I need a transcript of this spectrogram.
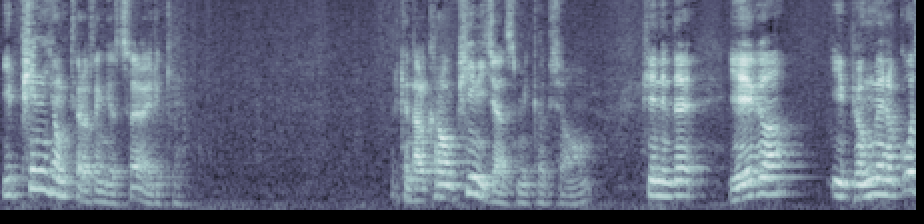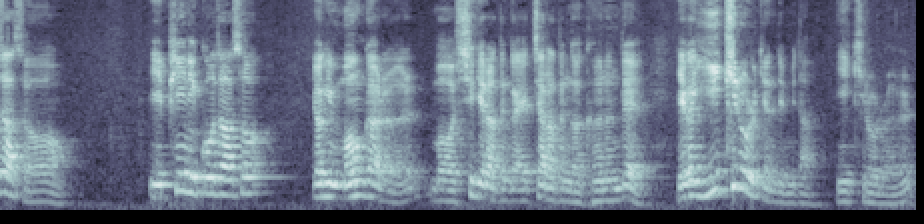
이 핀 형태로 생겼어요, 이렇게. 이렇게 날카로운 핀이지 않습니까? 그죠? 핀인데 얘가 이 벽면을 꽂아서 이 핀이 꽂아서 여기 뭔가를 뭐 시계라든가 액자라든가 거는데 얘가 2kg를 견딥니다. 2kg를.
